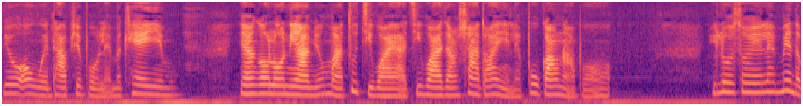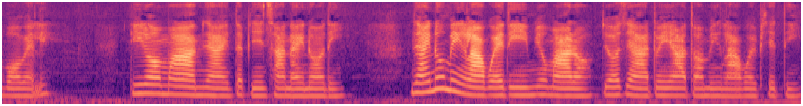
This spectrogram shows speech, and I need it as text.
မျိုးအုံဝင်ထားဖြစ်ဖို့လည်းမခဲရင်ဘူးရန်ကုန်လိုနေရာမျိုးမှာသူ့ကြီးပွားရကြီးပွားကြောင်ရှာသွားရင်လည်းပိုကောင်းတာပေါ့ဒီလိုဆိုရင်လည်းမင့်တဲ့ဘောပဲလေဒီတော့မှအမြိုင်တက်ပြင်းချနိုင်တော့သည်မြိုင်တို့မင်္ဂလာပွဲသည်မြို့မှာတော့ပြောစရာအတွင်ရသောမင်္ဂလာပွဲဖြစ်သည်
